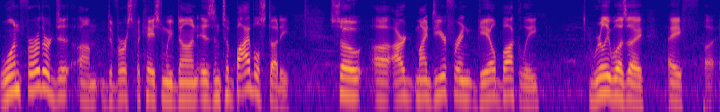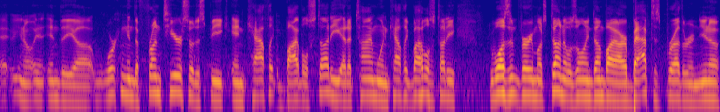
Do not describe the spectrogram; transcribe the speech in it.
One further di- um, diversification we've done is into Bible study. So uh, our my dear friend Gail Buckley really was a a uh, you know in, in the uh, working in the frontier so to speak in Catholic Bible study at a time when Catholic Bible study wasn't very much done. It was only done by our Baptist brethren, you know.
